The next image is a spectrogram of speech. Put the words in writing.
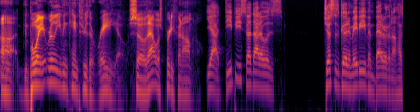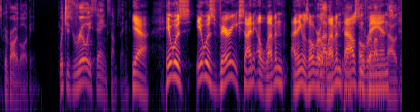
uh, boy, it really even came through the radio. So that was pretty phenomenal. yeah. DP said that it was just as good and maybe even better than a Husker volleyball game, which is really saying something. Yeah, it was it was very exciting. Eleven, I think it was over eleven thousand yeah, fans. 11,000,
